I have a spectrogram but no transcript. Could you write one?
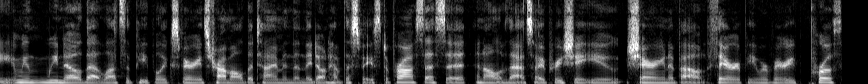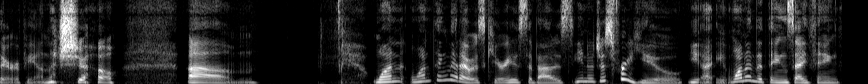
I mean, we know that lots of people experience trauma all the time and then they don't have the space to process it and all of that. So I appreciate you sharing about therapy. We're very pro therapy on this show. Um, one one thing that I was curious about is, you know, just for you, one of the things I think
